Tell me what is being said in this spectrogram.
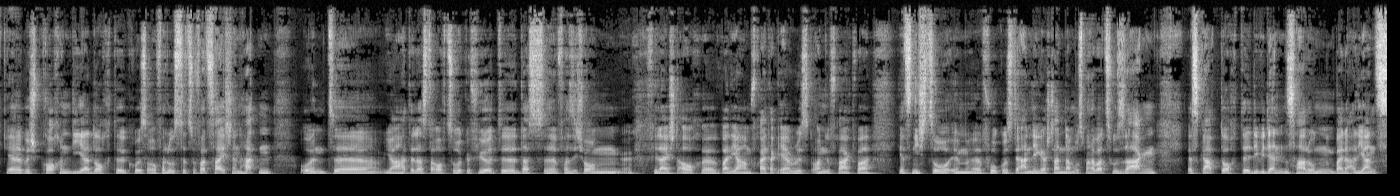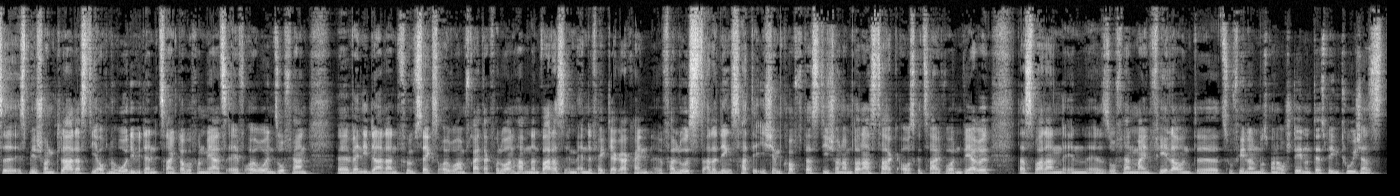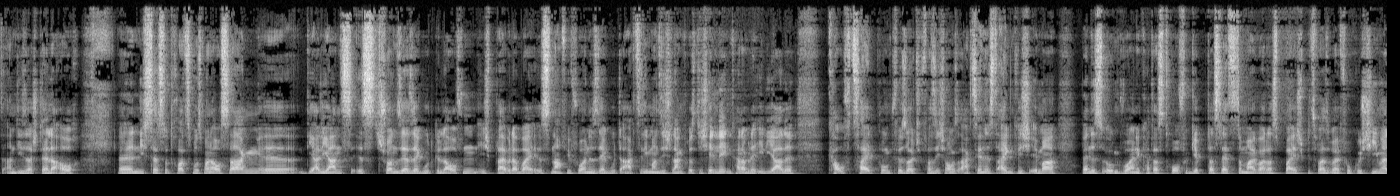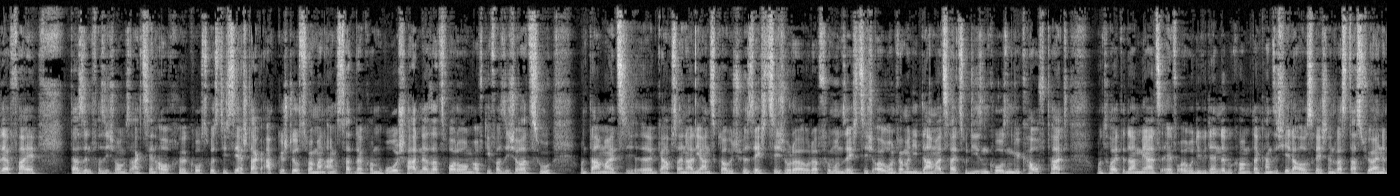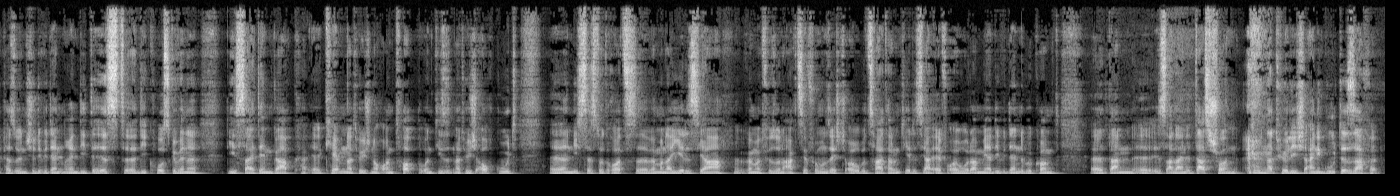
äh, besprochen, die ja dort äh, größere Verluste zu verzeichnen hatten und äh, ja hatte das darauf zurückgeführt, äh, dass äh, Versicherungen äh, vielleicht auch, äh, weil ja am Freitag eher Risk On gefragt war, jetzt nicht so im äh, Fokus der Anleger standen. Da muss man aber zu sagen, es gab dort äh, Dividendenzahlungen. Bei der Allianz äh, ist mir schon klar, dass die auch eine hohe Dividende zahlen, glaube von mehr als 11 Euro. Insofern, äh, wenn die da dann 5, 6 Euro am Freitag verloren haben, dann war das im Endeffekt ja gar kein äh, Verlust. Allerdings hatte ich im Kopf, dass die schon am Donnerstag ausgezahlt worden wäre. Das war dann insofern mein Fehler und äh, zu Fehlern muss man auch stehen und deswegen tue ich das an dieser Stelle auch. Äh, nichtsdestotrotz muss man auch sagen, äh, die Allianz ist schon sehr, sehr gut gelaufen. Ich bleibe dabei, ist nach wie vor eine sehr gute Aktie, die man sich langfristig hinlegen kann. Aber der ideale Kaufzeitpunkt für solche Versicherungsaktien ist eigentlich immer, wenn es irgendwo eine Katastrophe gibt. Das letzte Mal war das beispielsweise bei Fukushima der Fall. Da sind Versicherungsaktien auch äh, kurzfristig sehr stark abgestürzt, weil man Angst hat, da kommen hohe Schadenersatzforderungen auf die Versicherer zu. Und damals äh, gab es eine Allianz, glaube ich, für 60 oder, oder 65 Euro. Und wenn man die damals halt zu diesen Kursen gekauft hat und heute da mehr als 11 Euro Dividende bekommt, dann kann sich jeder ausrechnen, was das für eine persönliche Dividendenrendite ist. Äh, die Kursgewinne, die es seitdem gab, äh, kämen natürlich noch on top und die sind natürlich auch gut. Äh, nichtsdestotrotz, wenn man da jedes Jahr, wenn man für so eine Aktie 65 Euro bezahlt hat und jedes Jahr 11 Euro oder mehr Dividende bekommt, dann ist alleine das schon natürlich eine gute Sache.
